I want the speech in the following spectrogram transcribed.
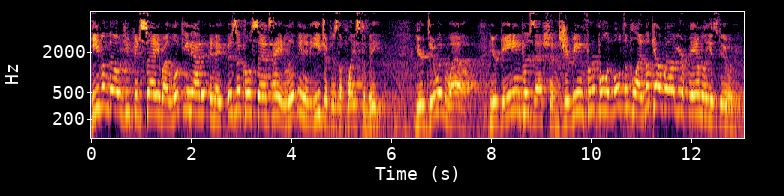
Even though you could say by looking at it in a physical sense, hey, living in Egypt is the place to be. You're doing well. You're gaining possessions. You're being fruitful and multiplying. Look how well your family is doing.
